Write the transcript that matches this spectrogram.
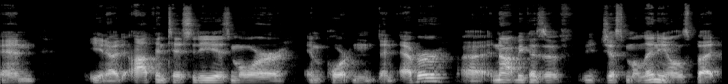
and you know, authenticity is more important than ever. Uh, not because of just millennials, but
